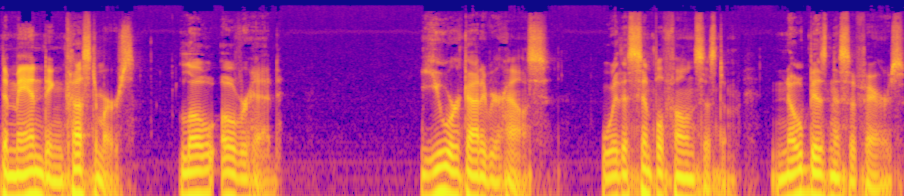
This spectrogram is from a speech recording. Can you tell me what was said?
demanding customers. Low overhead. You work out of your house with a simple phone system no business affairs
